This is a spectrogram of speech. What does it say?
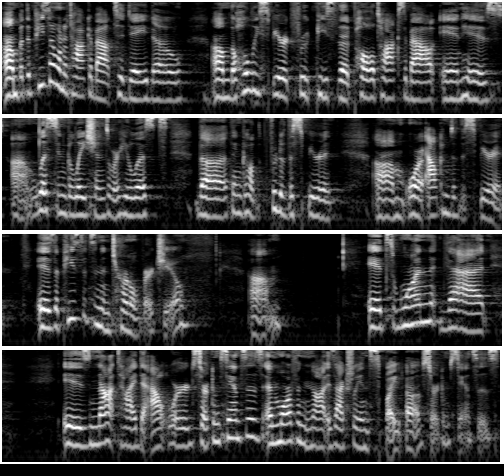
Um, but the peace I want to talk about today, though, um, the Holy Spirit fruit peace that Paul talks about in his um, list in Galatians, where he lists the thing called fruit of the Spirit um, or outcomes of the Spirit, is a peace that's an internal virtue. Um, it's one that is not tied to outward circumstances, and more often than not, is actually in spite of circumstances.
